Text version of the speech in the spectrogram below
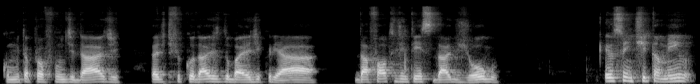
com muita profundidade, da dificuldade do Bahia de criar, da falta de intensidade de jogo. Eu senti também,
